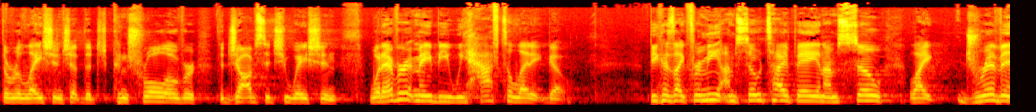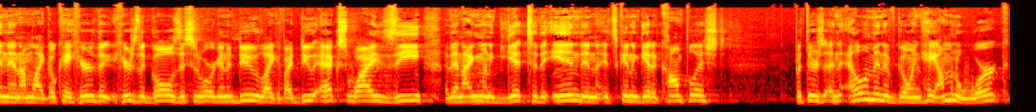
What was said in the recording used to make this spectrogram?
the relationship, the control over the job situation, whatever it may be, we have to let it go. Because, like, for me, I'm so type A and I'm so, like, driven and I'm like, okay, here the, here's the goals. This is what we're to do. Like, if I do X, Y, Z, then I'm to get to the end and it's to get accomplished. But there's an element of going, hey, I'm to work,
